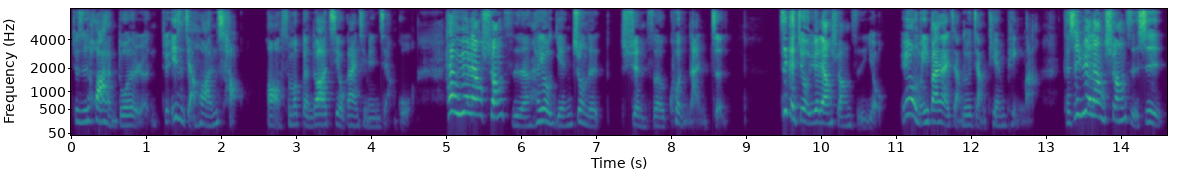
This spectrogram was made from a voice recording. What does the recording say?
就是话很多的人，就一直讲话很吵，哦，什么梗都要记。我刚才前面讲过，还有月亮双子人很有严重的选择困难症，这个只有月亮双子有，因为我们一般来讲都是讲天秤嘛，可是月亮双子是，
